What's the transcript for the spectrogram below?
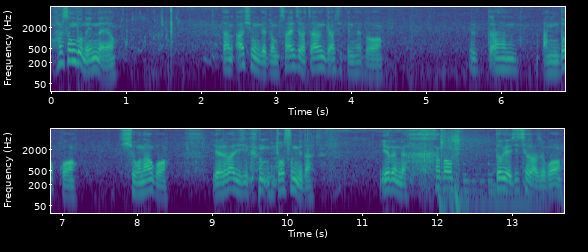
활성도는 있네요. 일단 아쉬운 게 좀 사이즈가 작은 게 아쉽긴 해도 일단 안 덥고 시원하고 여러 가지 지금 좋습니다. 여름에 하도 더위에 지쳐가지고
